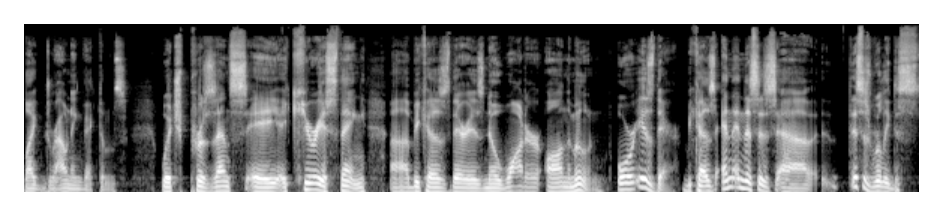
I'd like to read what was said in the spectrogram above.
like drowning victims which presents a, a curious thing uh, because there is no water on the moon or is there? Because and then this is uh, this is really dis-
